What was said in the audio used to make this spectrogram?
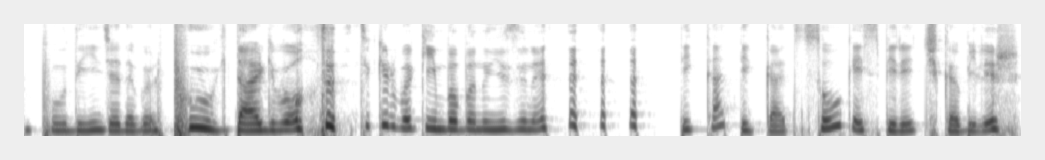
Poe deyince de böyle Poe der gibi oldu. Tükür bakayım babanın yüzüne. dikkat dikkat soğuk espri çıkabilir.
